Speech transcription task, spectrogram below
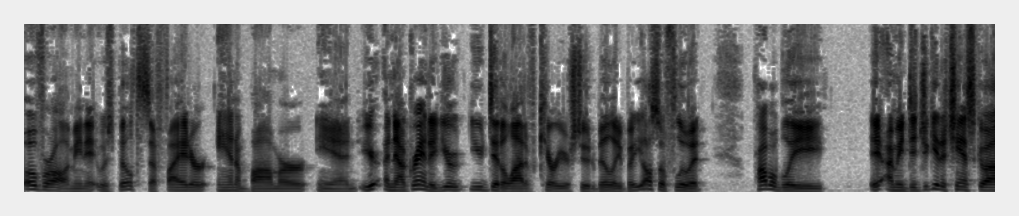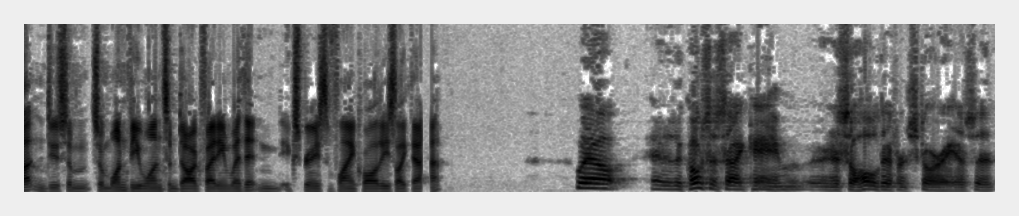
overall, I mean, it was built as a fighter and a bomber. And you're, now, granted, you you did a lot of carrier suitability, but you also flew it probably. I mean, did you get a chance to go out and do some some one v one, some dogfighting with it, and experience the flying qualities like that? Well, uh, the closest I came, and it's a whole different story, is that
